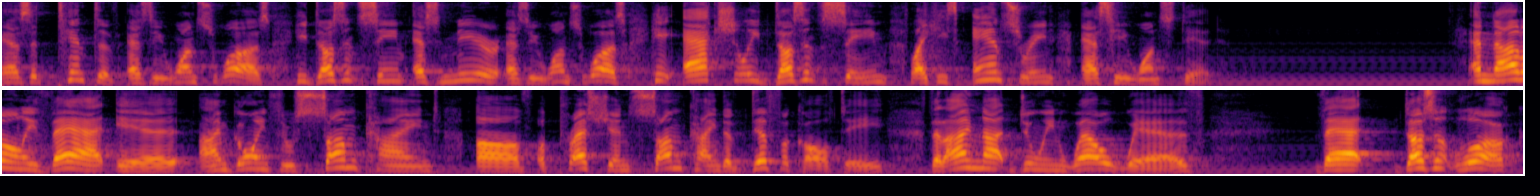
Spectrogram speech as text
as attentive as he once was. He doesn't seem as near as he once was. He actually doesn't seem like he's answering as he once did. And not only that, is, I'm going through some kind of oppression, some kind of difficulty that I'm not doing well with that doesn't look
